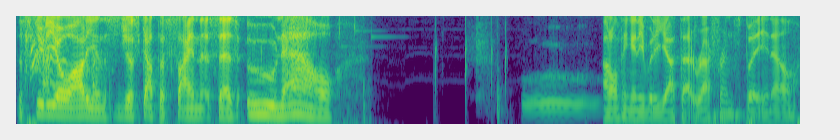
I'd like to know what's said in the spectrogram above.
The studio audience just got the sign that says ooh now. Ooh. I don't think anybody got that reference, but you know,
